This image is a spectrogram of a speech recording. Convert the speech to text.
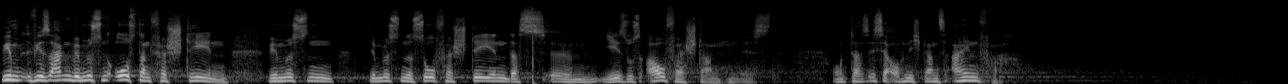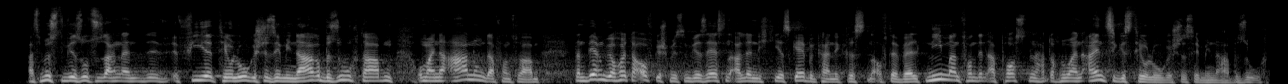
Wir, wir sagen, wir müssen Ostern verstehen. Wir müssen, wir müssen es so verstehen, dass ähm, Jesus auferstanden ist. Und das ist ja auch nicht ganz einfach. Als müssten wir sozusagen ein, vier theologische Seminare besucht haben, um eine Ahnung davon zu haben. Dann wären wir heute aufgeschmissen. Wir säßen alle nicht hier. Es gäbe keine Christen auf der Welt. Niemand von den Aposteln hat doch nur ein einziges theologisches Seminar besucht,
